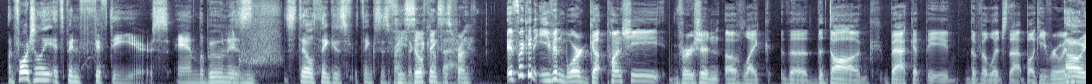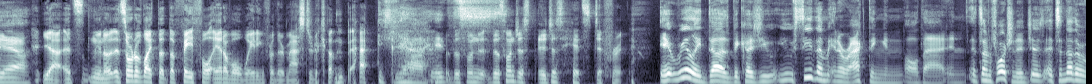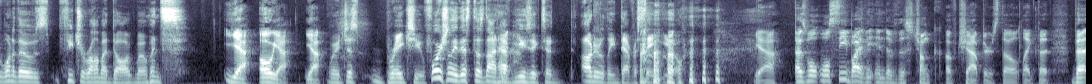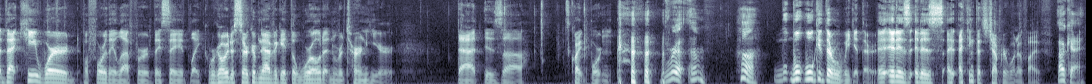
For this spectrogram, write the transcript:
Unfortunately, it's been 50 years, and Laboon is Oof. still think his, thinks his friends. He still thinks his friends It's like an even more gut punchy version of like the the dog back at the the village that Buggy ruined. Oh yeah, yeah. It's you know it's sort of like the, the faithful animal waiting for their master to come back. yeah. This one this one just it just hits different. It really does because you you see them interacting and all that, and it's unfortunate. It's another one of those Futurama dog moments Yeah. Oh yeah. Yeah. where it just breaks you. Fortunately, this does not have music to utterly devastate you. Yeah. As we'll we'll see by the end of this chunk of chapters though, like the that that key word before they left where they say like we're going to circumnavigate the world and return here. That is uh it's quite important. Re- um, huh? we'll, we'll get there when we get there. It, it is it is I, I think that's chapter 105. Okay.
